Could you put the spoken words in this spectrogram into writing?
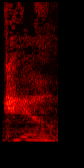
Kill.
